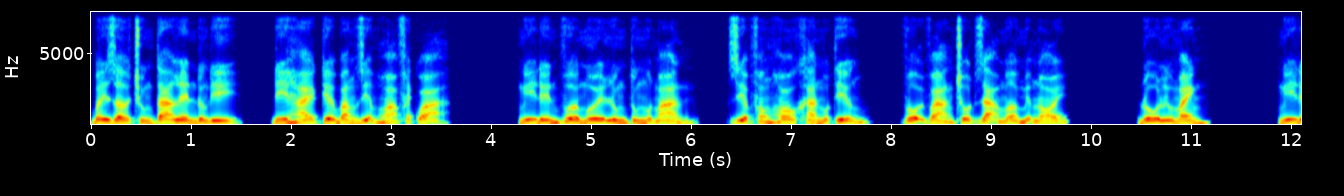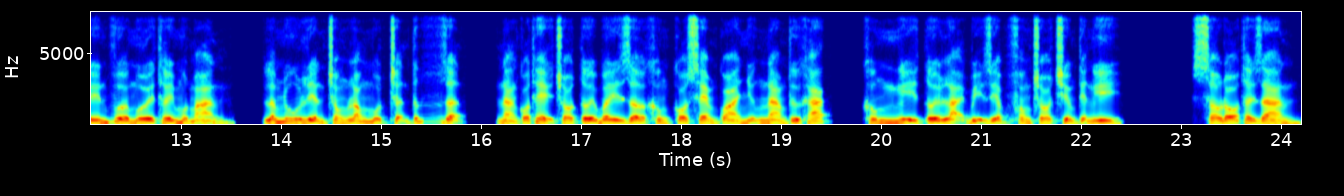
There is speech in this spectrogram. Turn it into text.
bây giờ chúng ta lên đường đi, đi hái kia băng diễm hỏa phách quả. Nghĩ đến vừa mới lung túng một màn, Diệp Phong ho khan một tiếng, vội vàng trột dạ mở miệng nói. Đồ lưu manh. Nghĩ đến vừa mới thấy một màn, Lâm Nhu liền trong lòng một trận tức giận, nàng có thể cho tới bây giờ không có xem qua những nam tử khác, không nghĩ tới lại bị Diệp Phong cho chiếm tiện nghi. Sau đó thời gian,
